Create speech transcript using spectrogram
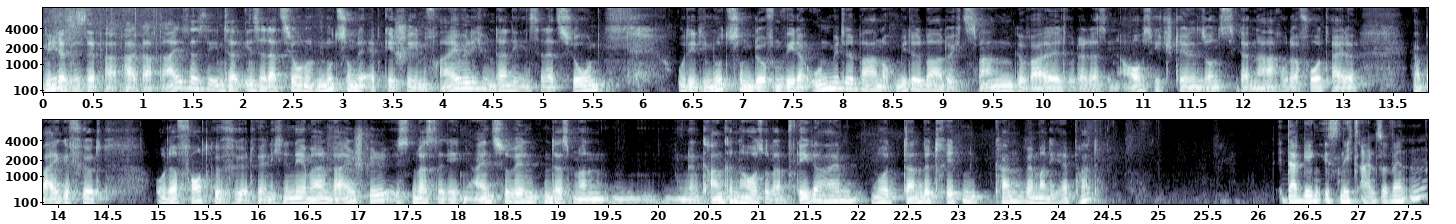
Nee, das ist der Paragraph 3, das ist die Installation und Nutzung der App geschehen freiwillig und dann die Installation oder die Nutzung dürfen weder unmittelbar noch mittelbar durch Zwang, Gewalt oder das in Aussicht stellen sonstiger Nach- oder Vorteile herbeigeführt oder fortgeführt werden. Ich nenne mal ein Beispiel. Ist was dagegen einzuwenden, dass man ein Krankenhaus oder ein Pflegeheim nur dann betreten kann, wenn man die App hat? Dagegen ist nichts einzuwenden.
